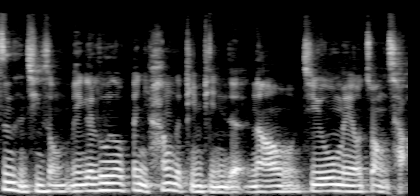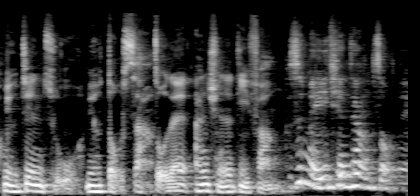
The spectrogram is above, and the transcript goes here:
真的很轻松，每个路都被你夯得平平的，然后几乎没有撞草，没有建筑，没有陡上，走在安全的地方，可是每一天这样走呢？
